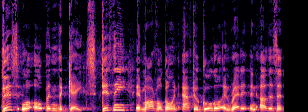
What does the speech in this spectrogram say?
this will open the gates. Disney and Marvel going after Google and Reddit and others that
